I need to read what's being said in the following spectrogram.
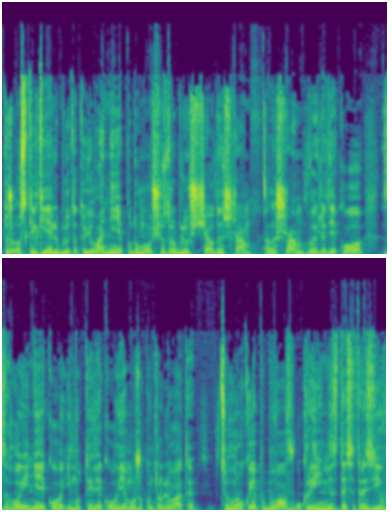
Тож, оскільки я люблю татуювання, я подумав, що зроблю ще один шрам, але шрам, вигляд якого, загоєння якого і мотив якого я можу контролювати. Цього року я побував в Україні з 10 разів.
